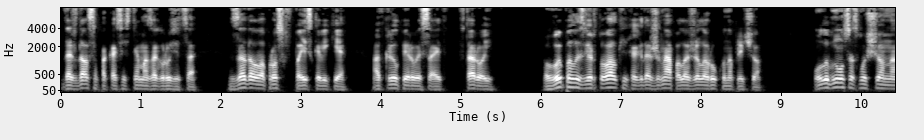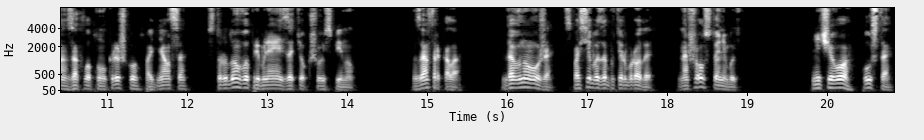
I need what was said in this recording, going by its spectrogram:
Дождался, пока система загрузится. Задал вопрос в поисковике. Открыл первый сайт, второй. Выпал из виртуалки, когда жена положила руку на плечо. Улыбнулся смущенно, захлопнул крышку, поднялся, с трудом выпрямляясь затекшую спину. Завтракала? Давно уже. Спасибо за бутерброды. Нашел что-нибудь? Ничего, пусто,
